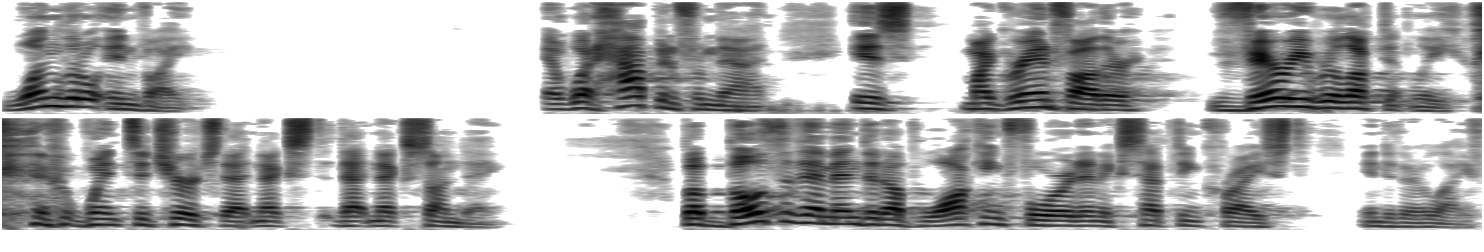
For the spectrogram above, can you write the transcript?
One little invite. And what happened from that is my grandfather very reluctantly went to church that next, that next Sunday. But both of them ended up walking forward and accepting Christ into their life.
